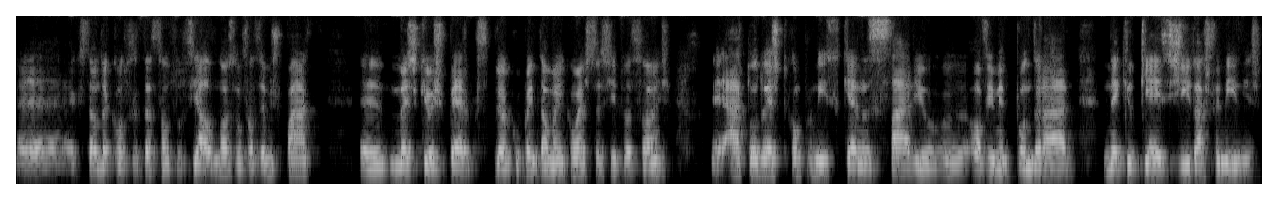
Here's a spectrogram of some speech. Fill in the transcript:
eh, a questão da concertação social, nós não fazemos parte, mas que eu espero que se preocupem também com estas situações, eh, há todo este compromisso que é necessário, eh, obviamente, ponderar naquilo que é exigido às famílias,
